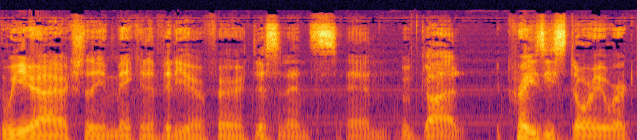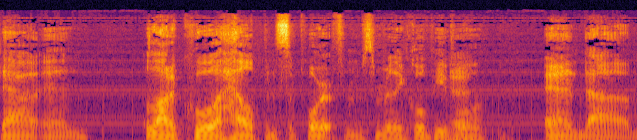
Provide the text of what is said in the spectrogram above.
we are actually making a video for Dissonance, and we've got a crazy story worked out, and a lot of cool help and support from some really cool people. And um,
